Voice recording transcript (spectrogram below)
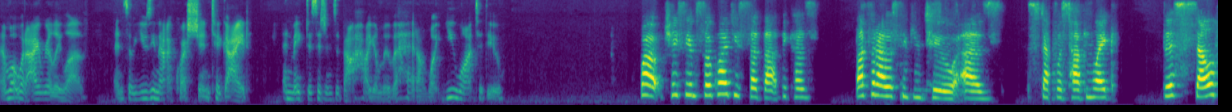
and what would I really love? And so using that question to guide and make decisions about how you'll move ahead on what you want to do. Wow, Tracy, I'm so glad you said that because that's what I was thinking too as Steph was talking. Like, this self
